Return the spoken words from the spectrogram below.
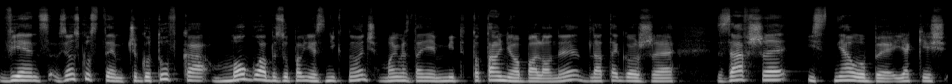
Więc w związku z tym, czy gotówka mogłaby zupełnie zniknąć? Moim zdaniem mit totalnie obalony, dlatego że zawsze istniałoby jakieś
